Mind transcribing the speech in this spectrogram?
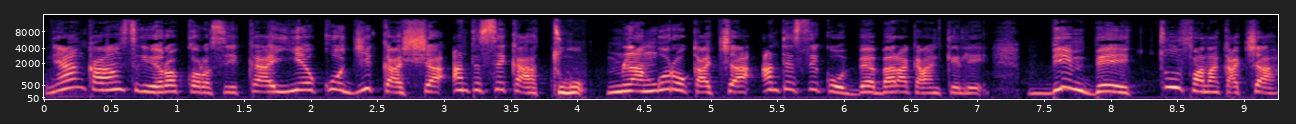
ni an k'an sigiyɔrɔ kɔrɔsi k'a ye ko ji ka sha an tɛ se k'a tugu milangoro ka ca an tɛ se k'o bɛɛ baara k'an kelen bin be yen tu fana ka ca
